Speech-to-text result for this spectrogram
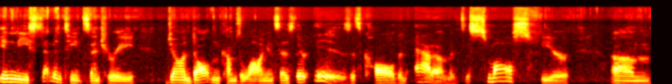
in the 17th century, John Dalton comes along and says there is. It's called an atom. It's a small sphere um,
